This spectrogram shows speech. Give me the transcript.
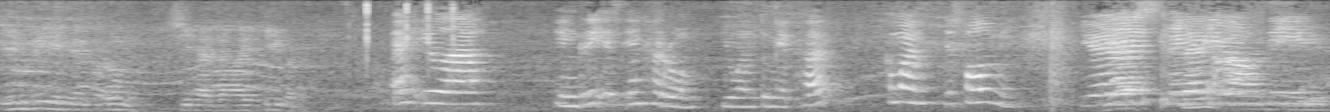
Indri is in her room. She has a high fever. And Ila, Indri is in her room. You want to meet her? Come on, just follow me. Yes, thank you, Auntie.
